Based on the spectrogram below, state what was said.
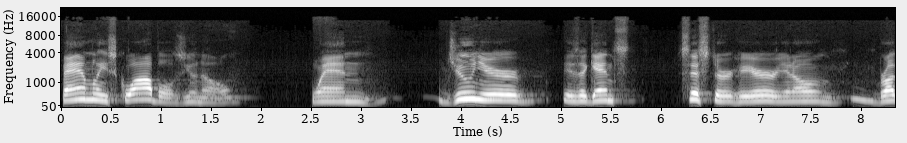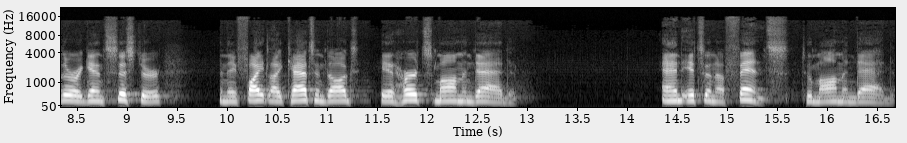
Family squabbles, you know, when Junior is against sister here, you know, brother against sister, and they fight like cats and dogs, it hurts mom and dad. And it's an offense to mom and dad.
